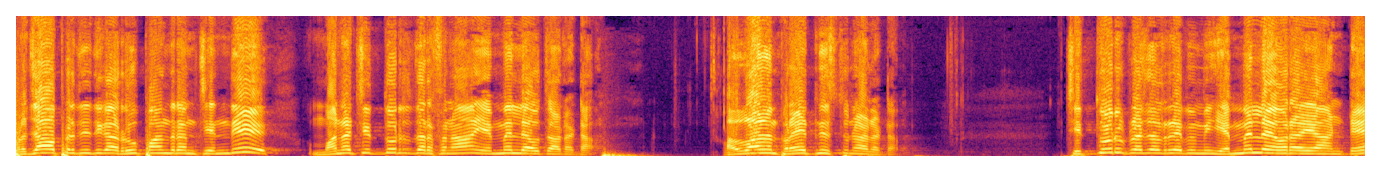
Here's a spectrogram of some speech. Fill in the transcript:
ప్రజాప్రతినిధిగా రూపాంతరం చెంది మన చిత్తూరు తరఫున ఎమ్మెల్యే అవుతాడట. అవ్వాలని ప్రయత్నిస్తున్నాడట. చిత్తూరు ప్రజలు రేపు మీ ఎమ్మెల్యే ఎవరయ్యా అంటే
